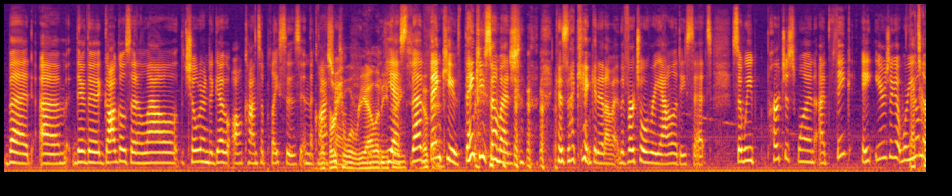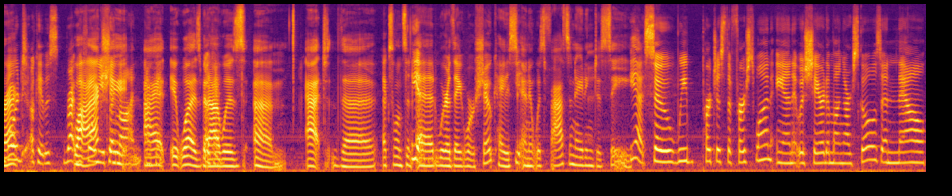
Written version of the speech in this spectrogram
But um, they're the goggles that allow the children to go all kinds of places in the classroom. The virtual reality Yes, that. Okay. Thank you, thank you so much, because I can't get it on my the virtual reality sets. So we purchased one, I think, eight years ago. Were you That's on the correct. board? Okay, it was right Well, before I you came on. I, it was, but I was um, at the Excellence in Yeah. Ed where they were showcased, Yeah. and it was fascinating to see. Yeah, so we purchased the first one and it was shared among our schools, and now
